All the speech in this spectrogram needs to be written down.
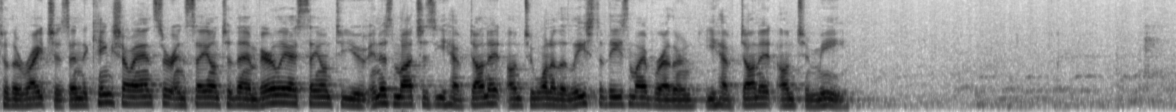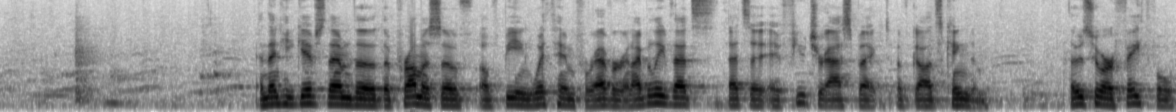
to the righteous. And the king shall answer and say unto them, Verily I say unto you, inasmuch as ye have done it unto one of the least of these my brethren, ye have done it unto me. And then he gives them the, the promise of, of being with him forever. And I believe that's, that's a, a future aspect of God's kingdom. Those who are faithful,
